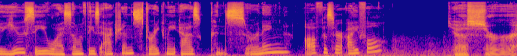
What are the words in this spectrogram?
Do you see why some of these actions strike me as concerning, Officer Eiffel? Yes, sir.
